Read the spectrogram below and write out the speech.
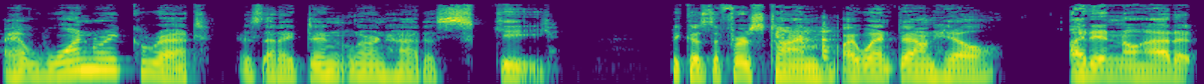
I have one regret is that I didn't learn how to ski because the first time I went downhill, I didn't know how to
